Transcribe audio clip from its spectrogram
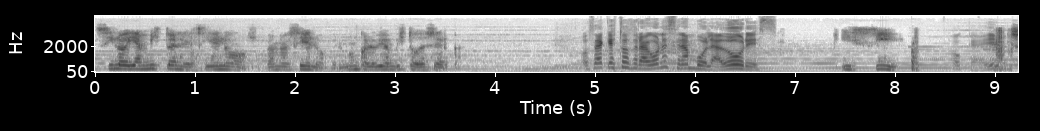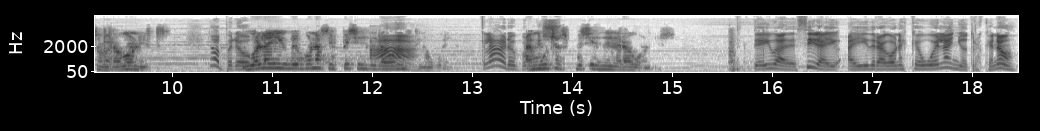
sí lo habían visto en el cielo, surcando el cielo, pero nunca lo habían visto de cerca. O sea que estos dragones eran voladores. Y sí, Ok. son Bueno, dragones. No, pero Igual hay algunas especies de Ah, dragones que no vuelan. claro, porque Hay muchas especies de dragones. te iba a decir, hay, hay dragones que vuelan y otros que no.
